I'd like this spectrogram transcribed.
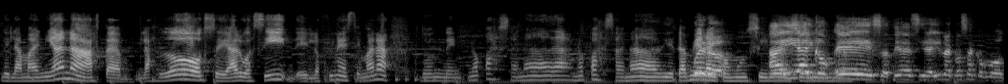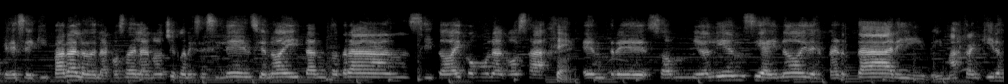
de la mañana hasta las 12, algo así, de los fines de semana, donde no pasa nada, no pasa nadie, también Bueno, hay como un silencio. Ahí hay como, eso, te iba a decir, hay una cosa como que se equipara lo de la cosa de la noche con ese silencio, no hay tanto tránsito, hay como una cosa entre somnolencia y no, y despertar y, y más tranquilos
